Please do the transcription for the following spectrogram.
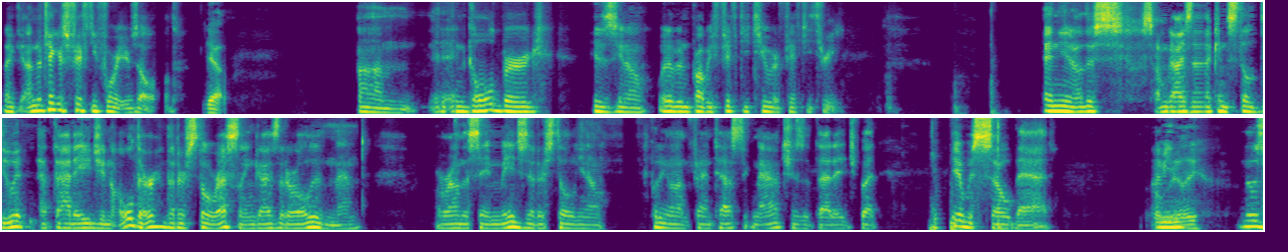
Like Undertaker's 54 years old. Yeah. Um, and Goldberg is, you know, would have been probably 52 or 53. And you know, there's some guys that can still do it at that age and older that are still wrestling. Guys that are older than them, around the same age, that are still, you know, putting on fantastic matches at that age. But it was so bad. I mean- really? Those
